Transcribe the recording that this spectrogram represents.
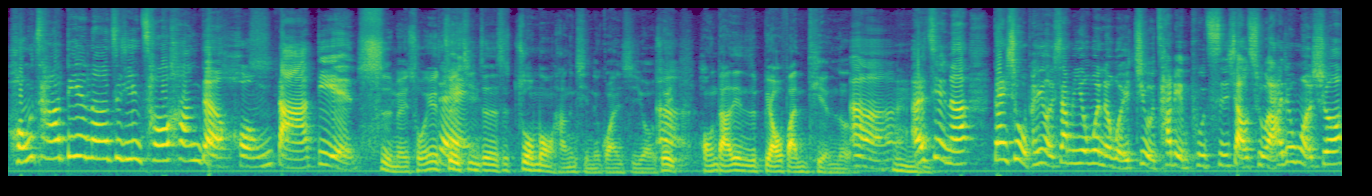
红茶店呢？最近超夯的宏达店是没错，因为最近真的是做梦行情的关系哦，所以宏达店是飙翻天了。嗯，而且呢，但是我朋友下面又问了我一句，我差点噗嗤笑出来。他就问我说：“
